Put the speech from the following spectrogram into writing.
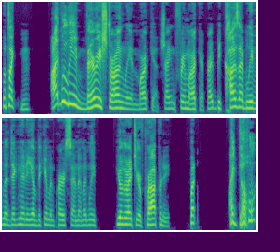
So it's like, mm. I believe very strongly in markets, right? In free market, right? Because I believe in the dignity of the human person and I believe you have the right to your property. But I don't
